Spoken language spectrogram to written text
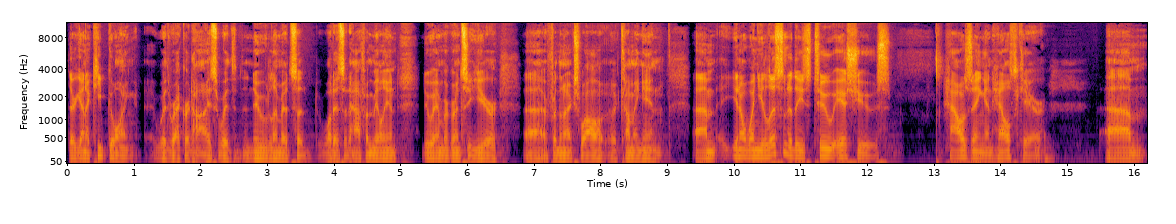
they're going to keep going with record highs with new limits of what is it half a million new immigrants a year uh, for the next while uh, coming in. Um, you know when you listen to these two issues housing and healthcare. Um,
